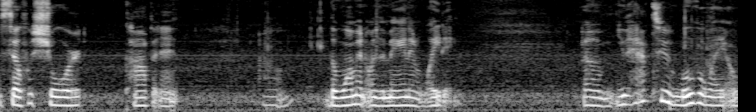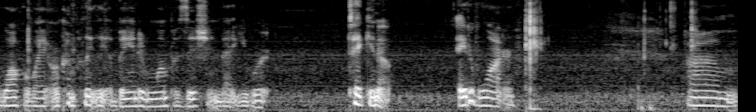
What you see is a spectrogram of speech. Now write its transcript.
self assured, confident, um, the woman or the man in waiting? Um, you have to move away or walk away or completely abandon one position that you were taking up. Eight of water. Um,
